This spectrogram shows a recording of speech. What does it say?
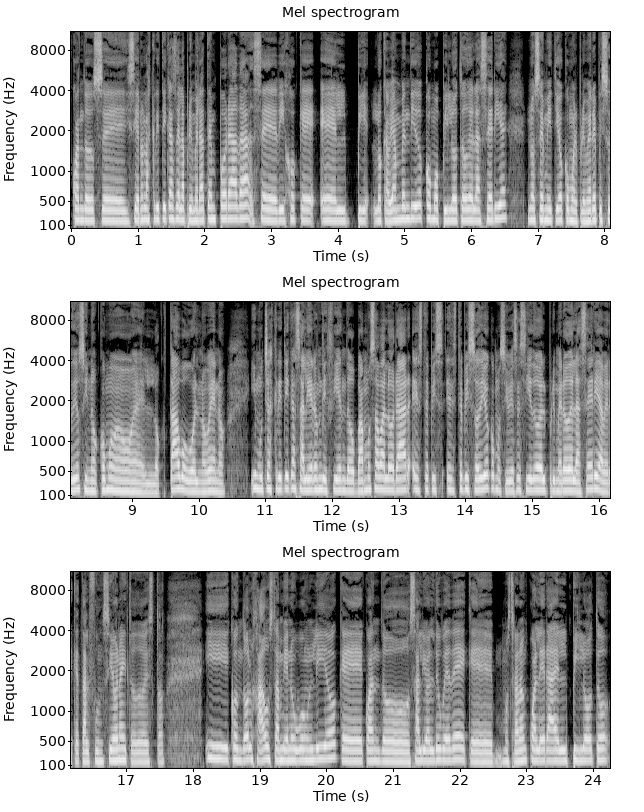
cuando se hicieron las críticas de la primera temporada, se dijo que el, lo que habían vendido como piloto de la serie no se emitió como el primer episodio, sino como el octavo o el noveno. Y muchas críticas salieron diciendo, vamos a valorar este, este episodio como si hubiese sido el primero de la serie, a ver qué tal funciona y todo esto. Y con Dollhouse también hubo un lío que cuando salió el DVD, que mostraron cuál era el piloto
